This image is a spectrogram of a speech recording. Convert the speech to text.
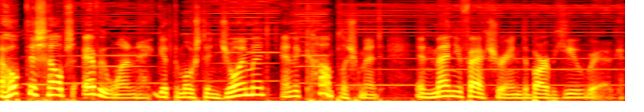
I hope this helps everyone get the most enjoyment and accomplishment in manufacturing the barbecue rig.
